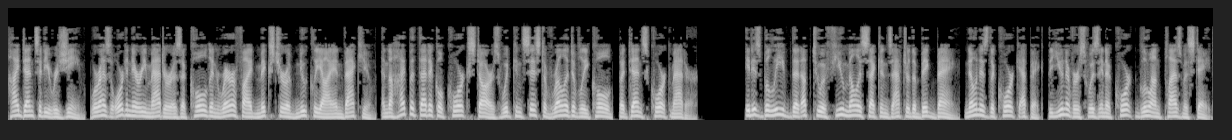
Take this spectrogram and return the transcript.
high-density regime, whereas ordinary matter is a cold and rarefied mixture of nuclei and vacuum, and the hypothetical quark stars would consist of relatively cold, but dense quark matter. It is believed that up to a few milliseconds after the Big Bang, known as the quark epoch, the universe was in a quark-gluon plasma state.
